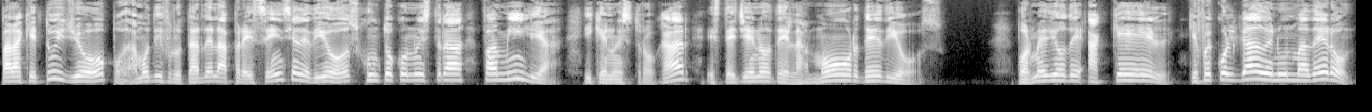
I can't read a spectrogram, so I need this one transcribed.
para que tú y yo podamos disfrutar de la presencia de Dios junto con nuestra familia y que nuestro hogar esté lleno del amor de Dios. Por medio de aquel que fue colgado en un madero,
